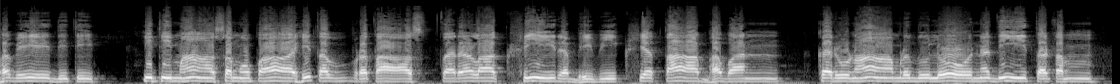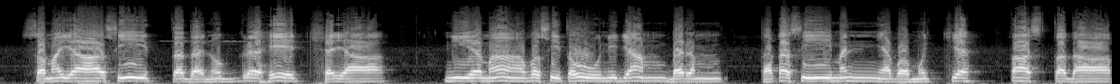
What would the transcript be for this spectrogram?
भवेदिति इति मा समुपाहितव्रतास्तरलाक्षीरभिवीक्ष्यता भवन्। करुणामृदुलो नदीतटम् समयासीत्तदनुग्रहेच्छया। नियमावसितौ निजाम्बरम् तटसीमन्यवमुच्य तास्तदा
